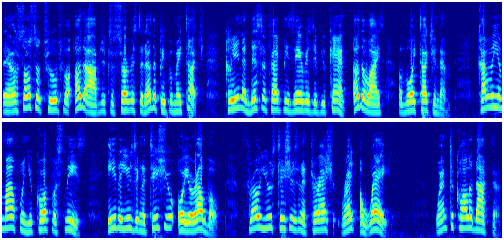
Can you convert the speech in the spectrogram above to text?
They are also true for other objects or surface that other people may touch. Clean and disinfect these areas if you can. Otherwise, avoid touching them. Cover your mouth when you cough or sneeze, either using a tissue or your elbow. Throw used tissues in the trash right away. When to call a doctor.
